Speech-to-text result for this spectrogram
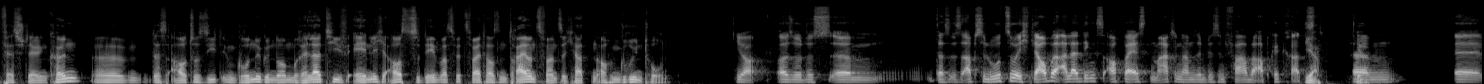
feststellen können. Ähm, das Auto sieht im Grunde genommen relativ ähnlich aus zu dem, was wir 2023 hatten, auch im Grünton. Ja, also das ähm, das ist absolut so. Ich glaube allerdings auch bei Aston Martin haben sie ein bisschen Farbe abgekratzt. Ja. Ähm, äh,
